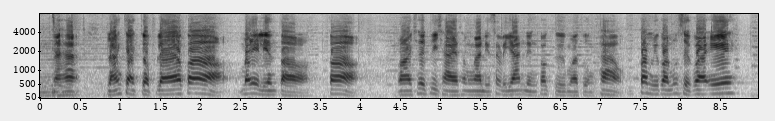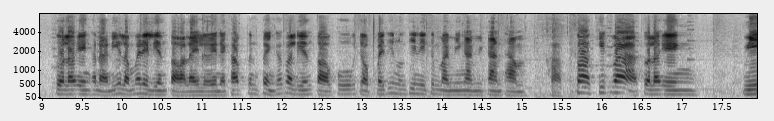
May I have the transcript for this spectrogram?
มนะฮะ หลังจากจบแล้วก็ไม่ได้เรียนต่อ ก็มาช่วยพี่ชายทำงานอีกสักระยะหนึ่งก็คือมาตวงข้าว ก็มีความรู้สึกว่าเอ๊ะตัวเราเองขณะนี้เราไม่ได้เรียนต่ออะไรเลยนะครับเพื่อนๆเขาก็เรียนต่อครูจบไปที่นู่นที่นี่ขึ้นมามีงานมีการทำ ครับ ก็คิดว่าตัวเราเอง มี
